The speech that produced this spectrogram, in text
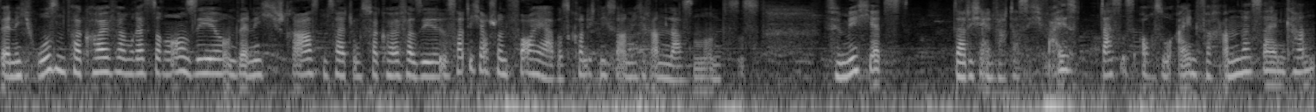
wenn ich Rosenverkäufer im Restaurant sehe und wenn ich Straßenzeitungsverkäufer sehe, das hatte ich auch schon vorher, aber das konnte ich nicht so an mich ranlassen. Und das ist für mich jetzt, dadurch einfach, dass ich weiß, dass es auch so einfach anders sein kann.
